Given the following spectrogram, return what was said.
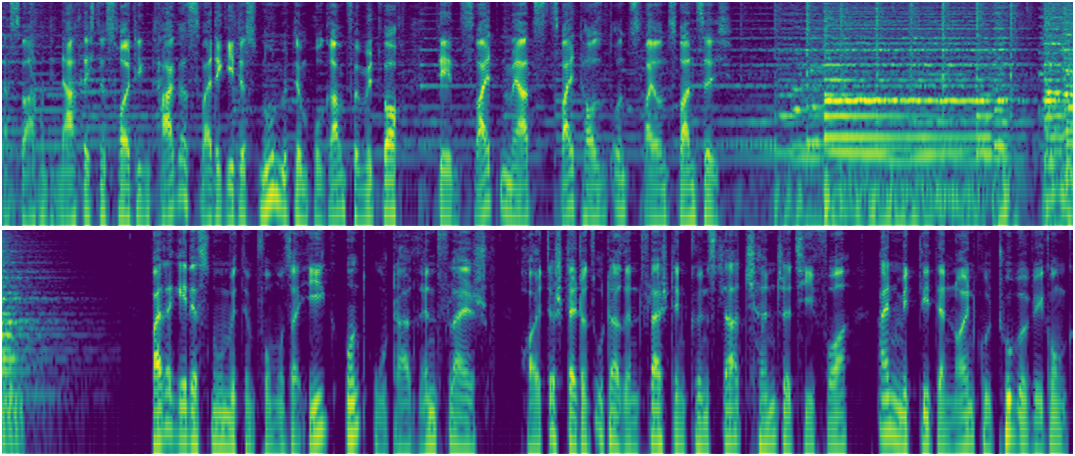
Das waren die Nachrichten des heutigen Tages. Weiter geht es nun mit dem Programm für Mittwoch, den 2. März 2022. Weiter geht es nun mit dem Formosaik und Uta Rindfleisch. Heute stellt uns Uta Rindfleisch den Künstler Chen Zheti vor, ein Mitglied der neuen Kulturbewegung.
